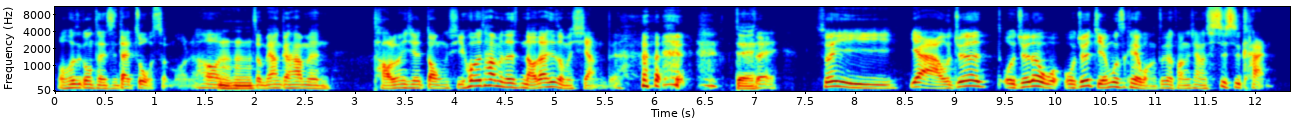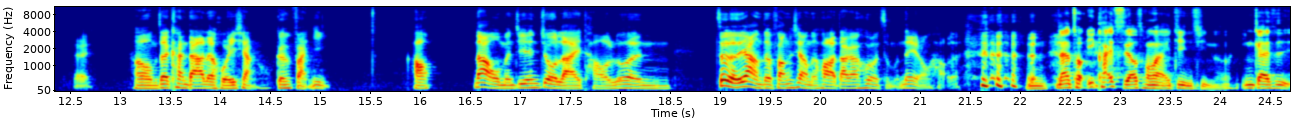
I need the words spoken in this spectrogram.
哦或是工程师在做什么，然后怎么样跟他们讨论一些东西，或者他们的脑袋是怎么想的。对，对，所以呀我觉得，我觉得我我觉得节目是可以往这个方向试试看。对，好，我们再看大家的回响跟反应。好，那我们今天就来讨论这个样的方向的话，大概会有什么内容？好了，嗯，那从一开始要从哪里进行呢？应该是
